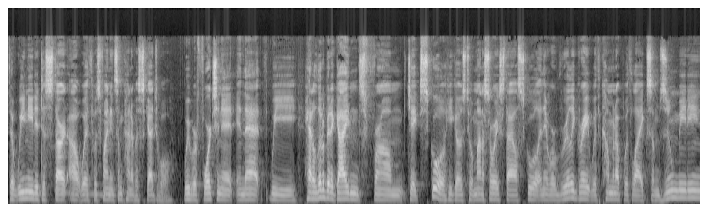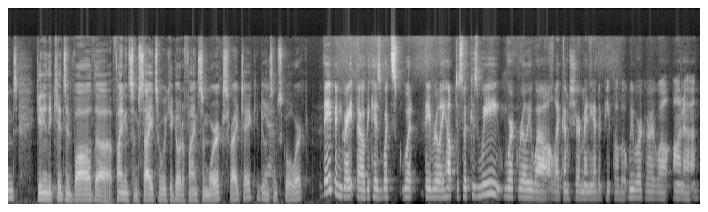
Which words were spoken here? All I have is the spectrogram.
that we needed to start out with was finding some kind of a schedule. We were fortunate in that we had a little bit of guidance from Jake's school. He goes to a Montessori style school, and they were really great with coming up with like some Zoom meetings, getting the kids involved, uh, finding some sites where we could go to find some works, right, Jake? Doing yeah. some school work. They've been great though because what's what they've really helped us with because we work really well, like I'm sure many other people, but we work very well on a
